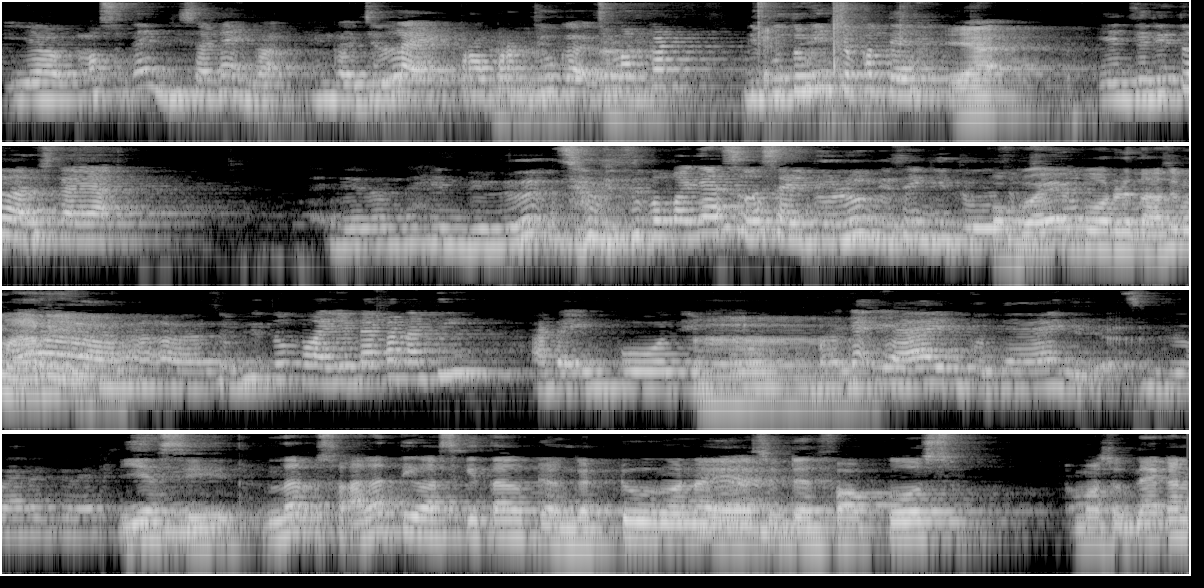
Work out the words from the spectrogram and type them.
ya maksudnya desainnya enggak enggak jelek proper Hmm. juga cuman kan dibutuhin cepet ya ya ya jadi tuh harus kayak direndahin dulu habis itu pokoknya selesai dulu biasanya gitu pokoknya prioritasnya mari Ah, ah, ah. habis itu kliennya kan nanti ada input input Ah. banyak ya inputnya gitu tuh. Iya sih, ntar soalnya tiwas kita udah gedung ngono ya, sudah fokus. Maksudnya kan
